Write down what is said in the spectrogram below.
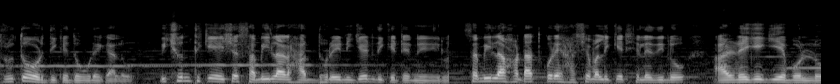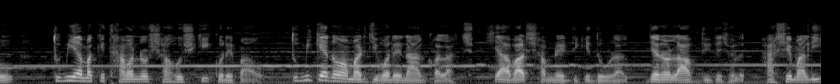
দ্রুত ওর দিকে দৌড়ে গেল। পিছন থেকে এসে সাবিলার হাত ধরে নিজের দিকে টেনে নিল। সাবিলা হঠাৎ করে হাশেম আলীকে ঠেলে দিল আর রেগে গিয়ে বলল, তুমি আমাকে থামানোর সাহস কি করে পাও? তুমি কেন আমার জীবনে নাক গলাচ্ছ? সে আবার সামনের দিকে দৌড়াল, যেন লাফ দিতে চলে। হাশেম আলী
